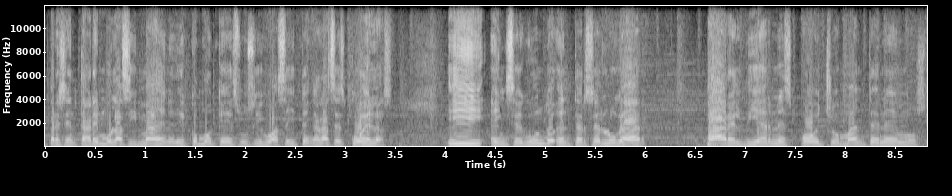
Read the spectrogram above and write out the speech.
presentaremos las imágenes de cómo que sus hijos asisten a las escuelas. Y en segundo, en tercer lugar, para el viernes 8 mantenemos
